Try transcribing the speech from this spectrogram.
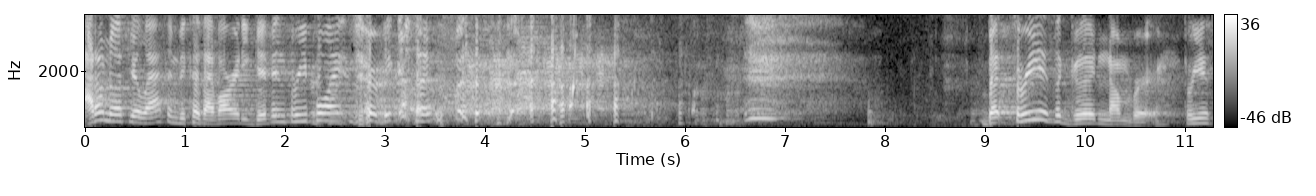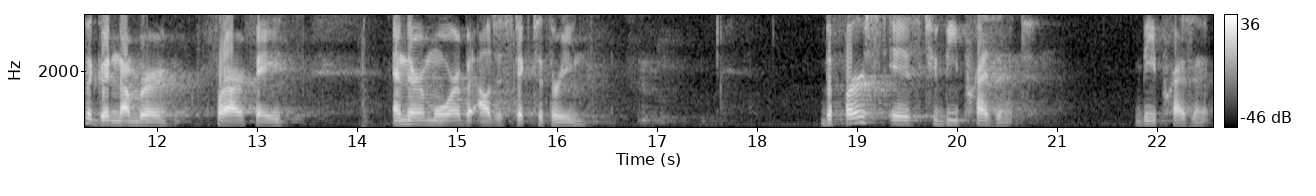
I don't know if you're laughing because I've already given three points or because. But three is a good number. Three is a good number for our faith. And there are more, but I'll just stick to three. The first is to be present. Be present.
